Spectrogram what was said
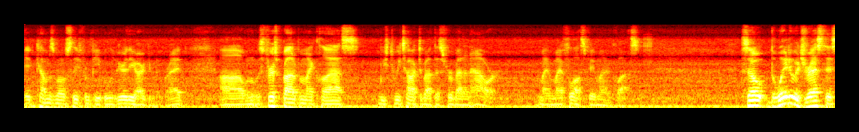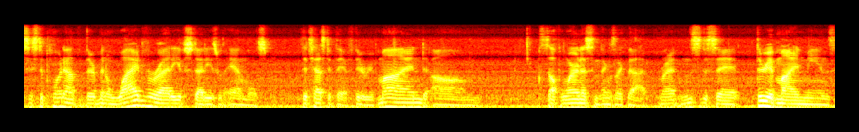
it comes mostly from people who hear the argument, right? Uh, when it was first brought up in my class, we, we talked about this for about an hour, my, my philosophy of mind class. So the way to address this is to point out that there have been a wide variety of studies with animals to test if they have theory of mind, um, self-awareness, and things like that, right? And this is to say, theory of mind means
